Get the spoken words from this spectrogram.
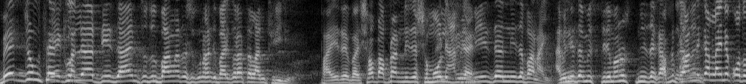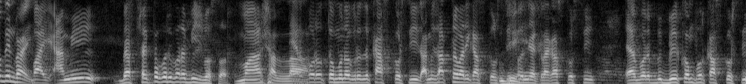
বেডরুম সেট ডিজাইন শুধু বাংলাদেশে কোনো হাতে বাইর করা তাহলে আমি ফ্রি দিব। ভাই রে ভাই সব আপনার নিজস্ব মৌলিক আমি নিজে নিজে বানাই। আমি নিজে মিস্ত্রি মানুষ নিজে কাজ আপনি ফার্নিচার লাইনে কতদিন ভাই? ভাই আমি ব্যবসায় তো করি পরে বিশ বছর। মাশাল্লাহ এরপরে তো মনে করেন কাজ করছি আমি যাত্রাবাড়ি কাজ করছি সন্ধ্যাকরা কাজ করছি এরপরে বীরকম্পর কাজ করছি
